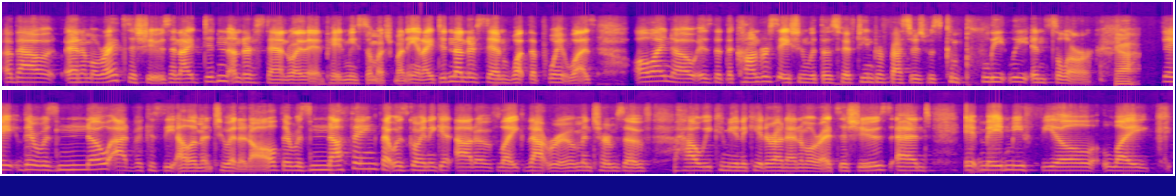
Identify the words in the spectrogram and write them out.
about animal rights issues. And I didn't understand why they had paid me so much money. And I didn't understand what the point was. All I know is that the conversation with those 15 professors was completely insular. Yeah they there was no advocacy element to it at all there was nothing that was going to get out of like that room in terms of how we communicate around animal rights issues and it made me feel like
